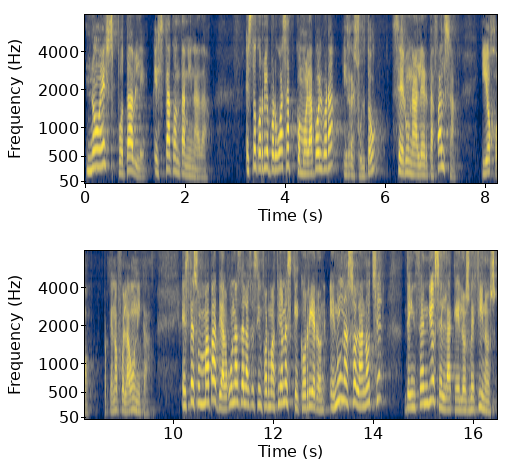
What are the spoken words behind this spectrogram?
No es potable, está contaminada. Esto corrió por WhatsApp como la pólvora y resultó ser una alerta falsa. Y ojo, porque no fue la única. Este es un mapa de algunas de las desinformaciones que corrieron en una sola noche de incendios en la que los vecinos,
